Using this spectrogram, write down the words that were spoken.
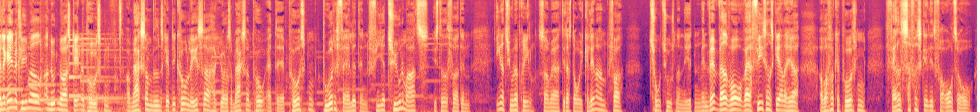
Den er gal med klimaet, og nu er den også gal med påsken. Opmærksomvidenskab.dk læser har gjort os opmærksom på, at øh, påsken burde falde den 24. marts i stedet for den 21. april, som er det, der står i kalenderen for 2019. Men hvem, hvad, hvor, hvad fisen sker der her, og hvorfor kan påsken falde så forskelligt fra år til år?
